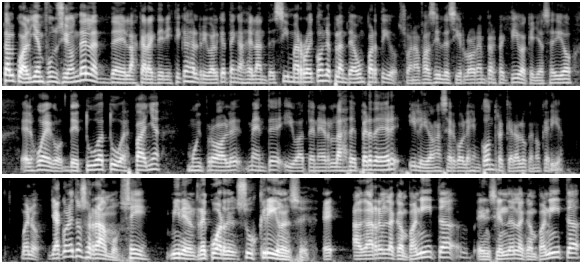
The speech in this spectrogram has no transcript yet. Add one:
Tal cual, y en función de, la- de las características del rival que tengas delante. Si Marruecos le planteaba un partido, suena fácil decirlo ahora en perspectiva, que ya se dio el juego de tú a tú a España, muy probablemente iba a tener las de perder y le iban a hacer goles en contra, que era lo que no quería. Bueno, ya con esto cerramos. Sí, Miren, recuerden, suscríbanse, eh, agarren la campanita, enciendan la campanita.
